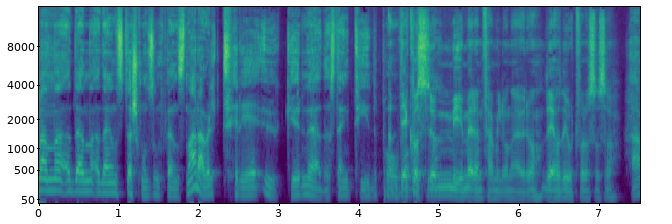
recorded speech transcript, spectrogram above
men den, den, største konsekvensen her er vel tre uker nedestengt tid på ja, Det koster jo mye mer enn fem millioner euro, det hadde gjort for oss også. Ja.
